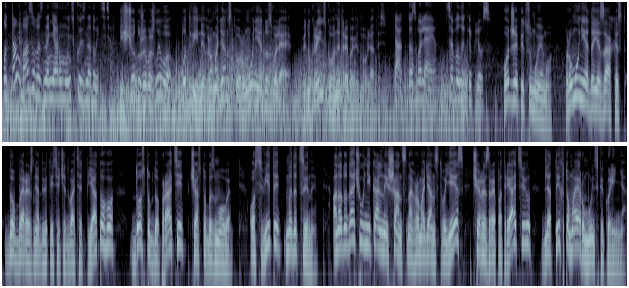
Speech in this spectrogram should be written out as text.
От там базове знання румунської знадобиться. І що дуже важливо, подвійне громадянство Румунія дозволяє. Від українського не треба відмовлятись. Так, дозволяє. Це великий плюс. Отже, підсумуємо. Румунія дає захист до березня 2025-го, доступ до праці, часто без мови, освіти, медицини. А на додачу унікальний шанс на громадянство ЄС через репатріацію для тих, хто має румунське коріння.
